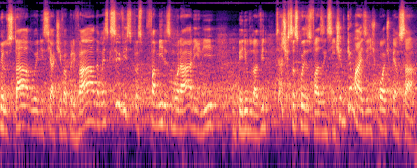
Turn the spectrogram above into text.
pelo Estado ou iniciativa privada, mas que servisse para as famílias morarem ali um período da vida. Você acha que essas coisas fazem sentido? O que mais a gente pode pensar?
